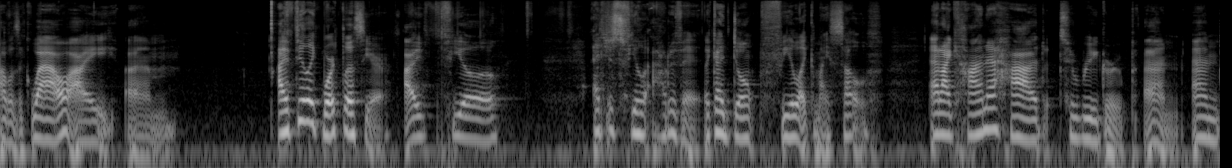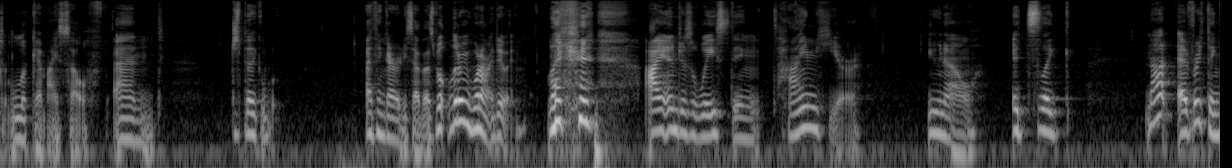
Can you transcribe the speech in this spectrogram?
I was like, wow, I um I feel like worthless here. I feel I just feel out of it. Like I don't feel like myself. And I kind of had to regroup and and look at myself and just be like I think I already said this, but literally what am I doing? Like I am just wasting time here. You know, it's like not everything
